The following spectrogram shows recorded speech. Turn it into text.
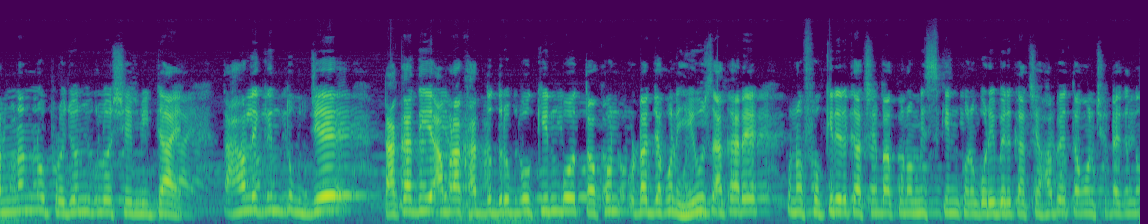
অন্যান্য প্রয়োজনগুলো সে মিটায়। তাহলে কিন্তু যে টাকা দিয়ে আমরা খাদ্যদ্রব্য কিনবো, তখন ওটা যখন হিউজ আকারে কোনো ফকিরের কাছে বা কোনো মিসকিন কোনো গরিবের কাছে হবে, তখন সেটা কিন্তু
